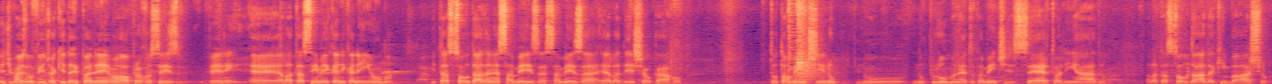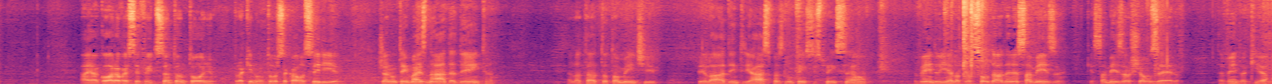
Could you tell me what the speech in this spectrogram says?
Gente, mais um vídeo aqui da Ipanema, para vocês verem, é, ela tá sem mecânica nenhuma e tá soldada nessa mesa. Essa mesa, ela deixa o carro totalmente no, no, no prumo, né? Totalmente certo, alinhado. Ela tá soldada aqui embaixo. Aí agora vai ser feito Santo Antônio, para que não torça a carroceria. Já não tem mais nada dentro. Ela tá totalmente pelada, entre aspas, não tem suspensão. Tá vendo? E ela tá soldada nessa mesa. Que essa mesa é o chão zero. Tá vendo aqui, ó?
